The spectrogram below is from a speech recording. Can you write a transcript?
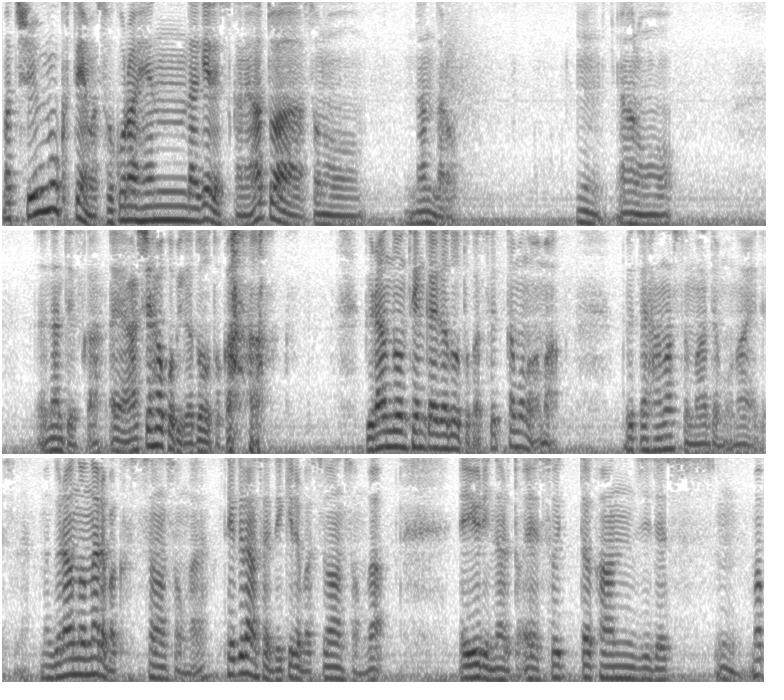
まあ、注目点はそこら辺だけですかね。あとは、その、なんだろう。うん、あの、なんていうんですか、えー、足運びがどうとか グラウンドの展開がどうとかそういったものはまあ別に話すまでもないですね、まあ、グラウンドになればスワンソンがねテイクダウンさえできればスワンソンが有利になると、えー、そういった感じです。うん。まあ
